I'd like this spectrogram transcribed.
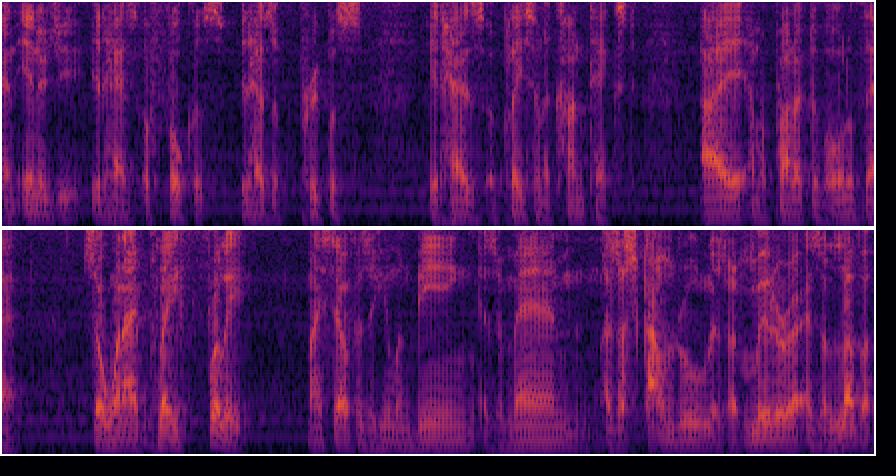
an energy, it has a focus, it has a purpose, it has a place and a context. I am a product of all of that. So when I play fully myself as a human being, as a man, as a scoundrel, as a murderer, as a lover,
